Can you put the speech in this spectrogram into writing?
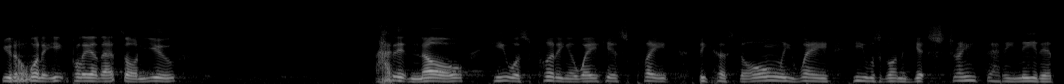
you don't want to eat player, that's on you. I didn't know he was putting away his plate because the only way he was going to get strength that he needed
